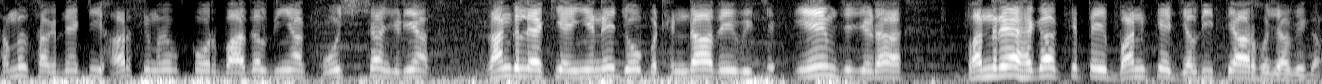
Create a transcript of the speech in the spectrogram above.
ਸਮਝ ਸਕਦੇ ਹਾਂ ਕਿ ਹਰਸਿਮਰਤ ਕੌਰ ਬਾਦਲ ਦੀਆਂ ਕੋਸ਼ਿਸ਼ਾਂ ਜਿਹੜੀਆਂ ਰੰਗ ਲੈ ਕੇ ਆਈਆਂ ਨੇ, ਜੋ ਬਠਿੰਡਾ ਦੇ ਵਿੱਚ ਏਮਜ ਜਿਹੜਾ ਬਣ ਰਿਹਾ ਹੈਗਾ, ਕਿਤੇ ਬਣ ਕੇ ਜਲਦੀ ਤਿਆਰ ਹੋ ਜਾਵੇਗਾ।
